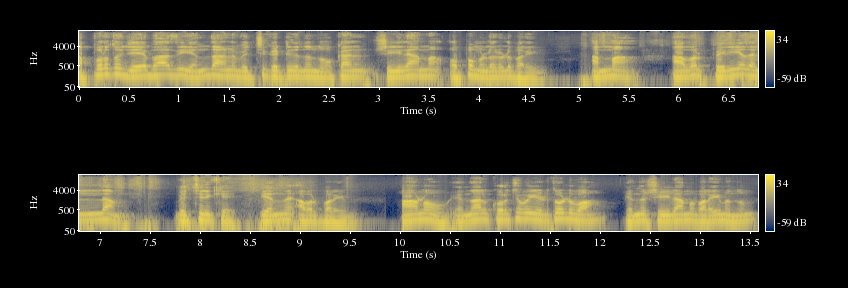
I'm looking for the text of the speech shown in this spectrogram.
അപ്പുറത്ത് ജയഭാരതി എന്താണ് വെച്ച് കെട്ടിയതെന്ന് നോക്കാൻ ഷീലാമ്മ ഒപ്പമുള്ളവരോട് പറയും. അമ്മ അവർ പെരിയതെല്ലാം വെച്ചിരിക്കെ എന്ന് അവർ പറയും. ആണോ? എന്നാൽ കുറച്ച് പോയി എടുത്തോണ്ട് വാ എന്ന് ഷീലാമ്മ പറയുമെന്നും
